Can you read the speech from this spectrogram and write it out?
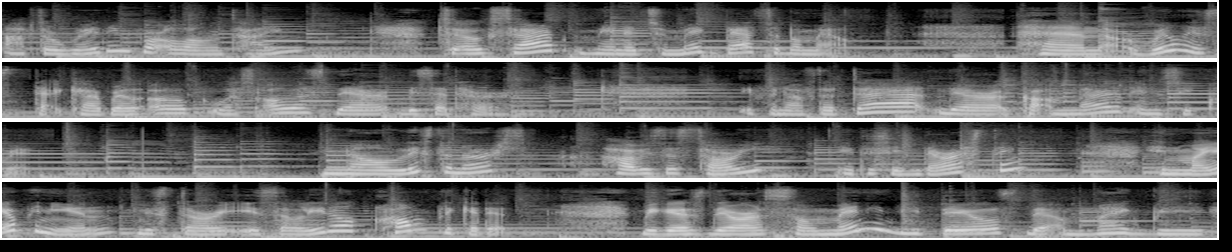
after waiting for a long time, the Oak managed to make Bathsheba melt and realized that Gabriel Oak was always there beside her. Even after that, they got married in secret. Now, listeners, how is the story? It is interesting? In my opinion, the story is a little complicated because there are so many details that might be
